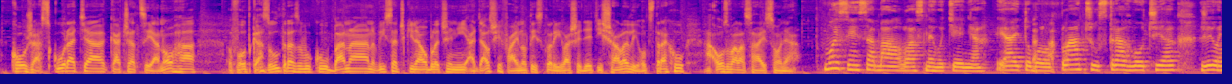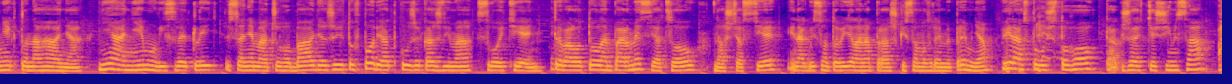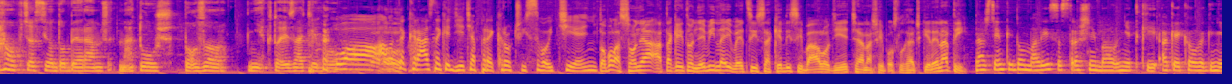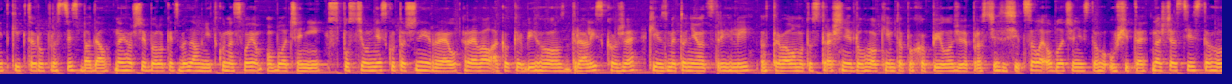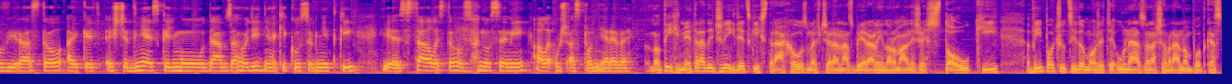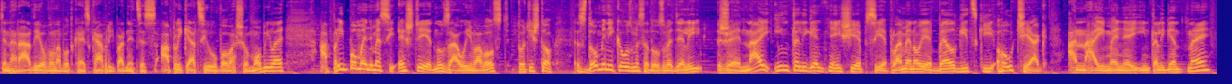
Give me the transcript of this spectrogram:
koža z kuraťa, kačacia noha, fotka z ultrazvuku, banán, vysačky na oblečení a ďalšie fajnoty, z ktorých vaše deti šaleli od strachu a ozvala sa aj Sonia. Môj syn sa bál vlastného tieňa. Aj to bolo pláču, strach v očiach, že ho niekto naháňa. Nie a nie mu vysvetliť, že sa nemá čoho báť a že je to v poriadku, že každý má svoj tieň. Trvalo to len pár mesiacov, našťastie, inak by som to videla na prášky samozrejme pre mňa. Vyrastol už z toho, takže teším sa a občas si ho doberám, že Matúš, pozor, niekto je za tebou. Wow, ale to krásne, keď dieťa prekročí svoj tieň. To bola Sonia a takejto nevinnej veci sa kedysi bálo dieťa našej posluchačky Renaty. Náš deň, keď bol malý, sa strašne bál nitky, akejkoľvek nitky, ktorú proste zbadal. Najhoršie bolo, keď zbadal nitku na svojom oblečení. Spustil neskutočný rev. Reval, ako keby ho zdrali z kože. Kým sme to neodstrihli, trvalo mu to strašne dlho, kým to pochopil, že proste si celé oblečenie z toho ušité. Našťastie z toho vyrástol, aj keď ešte dnes, keď mu dám zahodiť nejaký kúsok nitky, je stále z toho zhnusený, ale už aspoň nereve. No tých netradičných detských strachov sme včera nazbierali normálne, že stovky. Vypočuť si to môžete u nás v našom rannom podcaste na radiovlna.sk, prípadne cez aplikáciu vo vašom mobile. A pripomeňme si ešte jednu zaujímavosť, totižto s Dominikou sme sa dozvedeli, že najinteligentnejšie psie plemeno je belgický ovčiak a najmenej inteligentné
